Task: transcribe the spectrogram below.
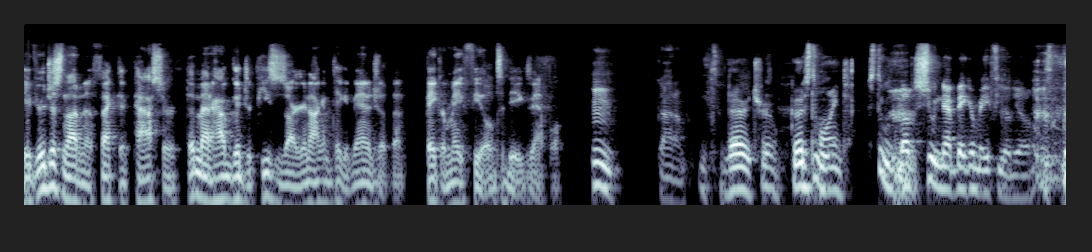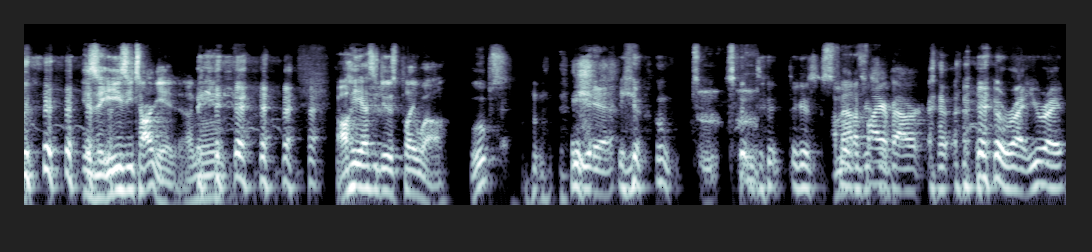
if you're just not an effective passer, doesn't matter how good your pieces are, you're not going to take advantage of them. Baker Mayfield, to be example. Mm. Got him. Very true. Good this point. Dude, dude loves shooting at Baker Mayfield, yo. Is an easy target. I mean, all he has to do is play well. Oops. yeah. I'm out of firepower. right. You're right.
